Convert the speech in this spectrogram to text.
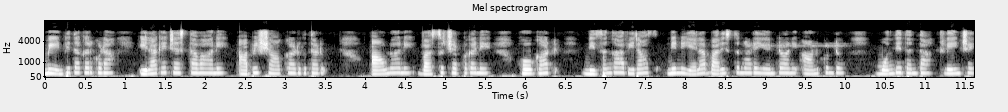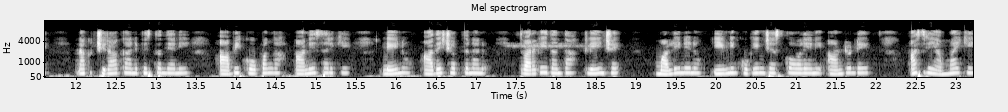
మీ ఇంటి దగ్గర కూడా ఇలాగే చేస్తావా అని అభి షాక్ అడుగుతాడు. అవును అని వస్తు చెప్పగానే హో గాడ్ నిజంగా విరాస్ విరాజ్ నిన్ను ఎలా భరిస్తున్నాడో ఏంటో అని అనుకుంటూ ముందిదంతా క్లీన్ చేయి. నాకు చిరాగ్గా అనిపిస్తుంది అని అభి కోపంగా అనేసరికి నేను అదే చెప్తున్నాను. త్వరగా ఇదంతా క్లీన్ చేయి. మళ్ళీ నేను ఈవినింగ్ కుకింగ్ చేసుకోవాలి అని అంటుంటే అసలు ఈ అమ్మాయికి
